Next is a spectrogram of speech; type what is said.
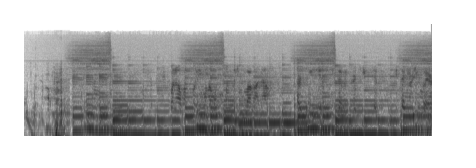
One one twenty, one L one twenty, log on now. Thirteen six seven, thirteen six, seven, are you clear?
